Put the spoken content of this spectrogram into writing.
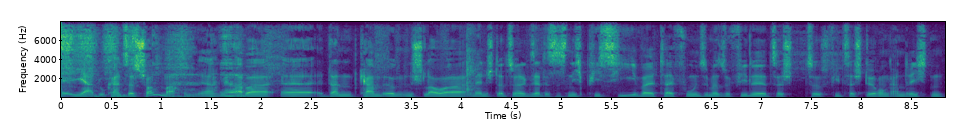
Äh, ja, du kannst das schon machen, ja. ja. Aber äh, dann kam irgendein schlauer Mensch dazu und hat gesagt, es ist nicht PC, weil Typhoons immer so viele so viel Zerstörung anrichten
